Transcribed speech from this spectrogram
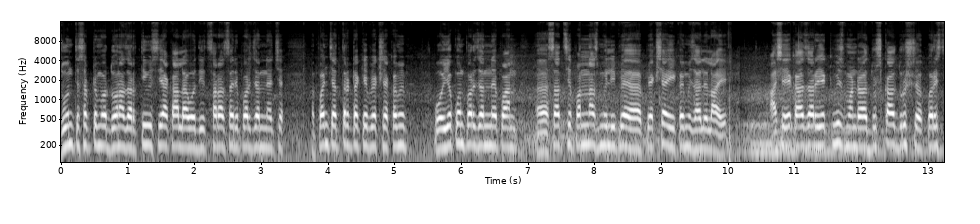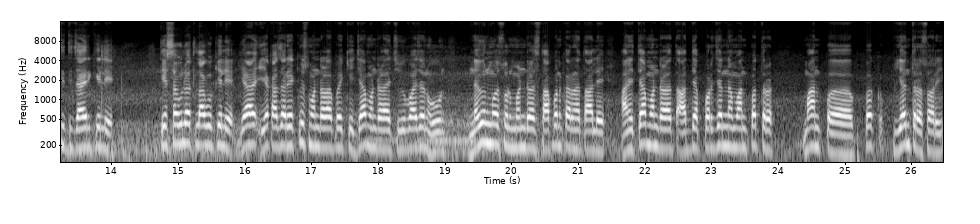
जून ते सप्टेंबर दोन हजार तेवीस या कालावधीत सरासरी पर्जन्याच्या पंच्याहत्तर टक्केपेक्षा कमी व एकूण पर्जन्यपान सातशे पन्नास मिली पे पेक्षाही कमी झालेला आहे. असे एक हजार एकवीस मंडळात दुष्काळ दृश्य परिस्थिती जाहीर केले ते सवलत लागू केले. या एक हजार एकवीस मंडळापैकी ज्या मंडळाचे विभाजन होऊन नवीन महसूल मंडळ स्थापन करण्यात आले आणि त्या मंडळात अद्याप पर्जन्यमानपत्र मान प पक यंत्र सॉरी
